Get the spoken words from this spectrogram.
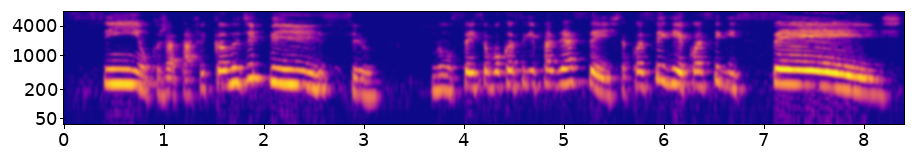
cinco. Já tá ficando difícil. Não sei se eu vou conseguir fazer a sexta. Consegui, consegui. Seis.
